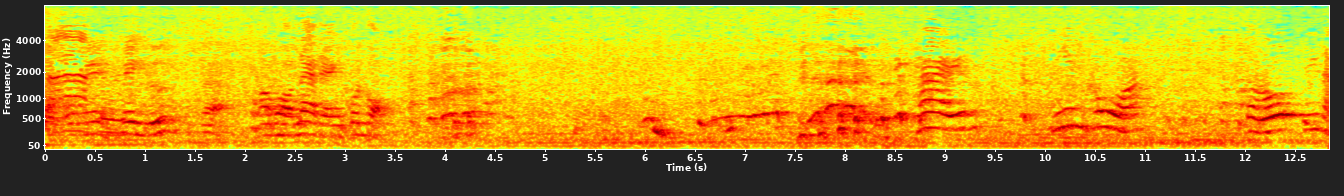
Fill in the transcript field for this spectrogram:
สาเม่งธุเม่งลึกนะเอาพอแน่แดงคนบอกใช่นี่มันเข้าหัวตลกที่ไหน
